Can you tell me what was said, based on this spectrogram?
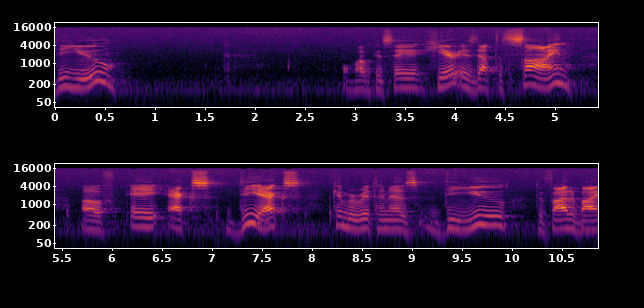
du what we can say here is that the sine of ax dx can be written as du divided by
